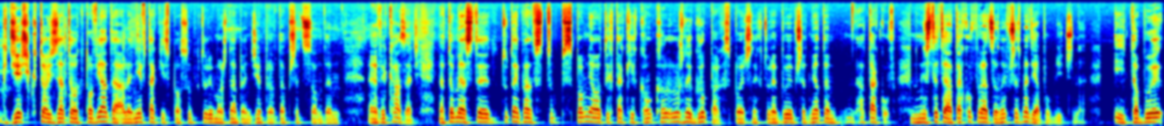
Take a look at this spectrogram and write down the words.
Gdzieś ktoś za to odpowiada, ale nie w taki sposób, który można będzie, prawda, przed sądem e, wykazać. Natomiast tutaj pan wspomniał o tych takich różnych grupach społecznych, które były przedmiotem ataków. No, niestety ataków prowadzonych przez media publiczne. I to były,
